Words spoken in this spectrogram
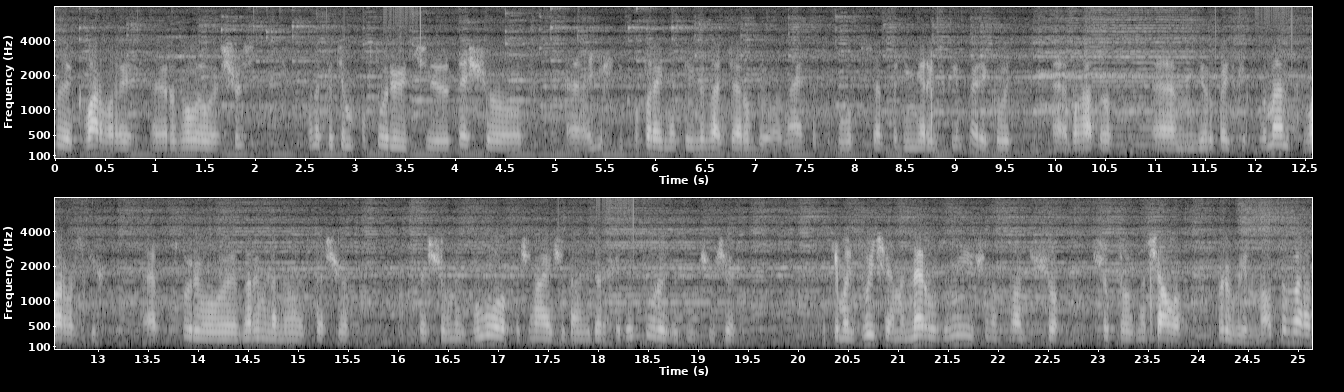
ну як варвари е, розвалили щось. Вони потім повторюють е, те, що е, їхня попередня цивілізація робила. Знаєте, це було після падіння Римської імперії, коли е, багато е, європейських племен варварських е, повторювали за римлянами все, що все, що в них було, починаючи там від архітектури, закінчуючи якимись звичаями, не розуміючи насправді, що, що це означало первинно. А це зараз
